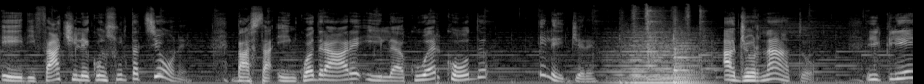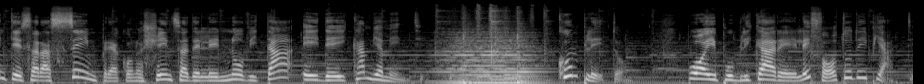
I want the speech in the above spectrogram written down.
e di facile consultazione. Basta inquadrare il QR code e leggere. Aggiornato. Il cliente sarà sempre a conoscenza delle novità e dei cambiamenti. Completo puoi pubblicare le foto dei piatti.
